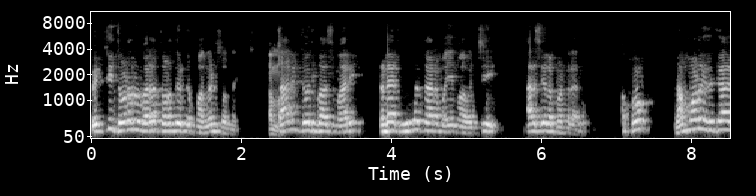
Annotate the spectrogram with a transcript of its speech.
வெற்றி தொடரும் வர தொடர்ந்துட்டு இருப்பாங்கன்னு சொன்னேன். ஸ்டாலின் ஜோதிபாசு மாதிரி ரெண்டாயிரத்தி இருபத்தி ஆறு மையமா வச்சு அரசியலை பண்றாரு. அப்போ நம்மளும் இதுக்காக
